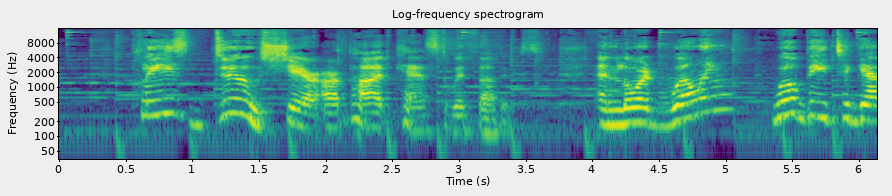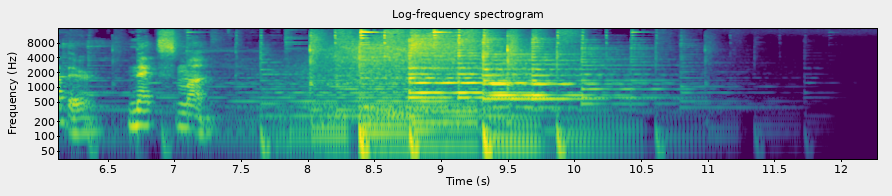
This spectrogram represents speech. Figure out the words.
Please do share our podcast with others. And Lord willing, we'll be together next month.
